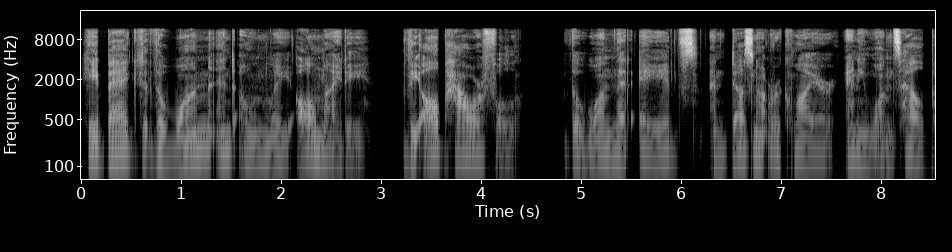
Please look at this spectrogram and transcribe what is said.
He begged the one and only Almighty, the All Powerful, the one that aids and does not require anyone's help.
